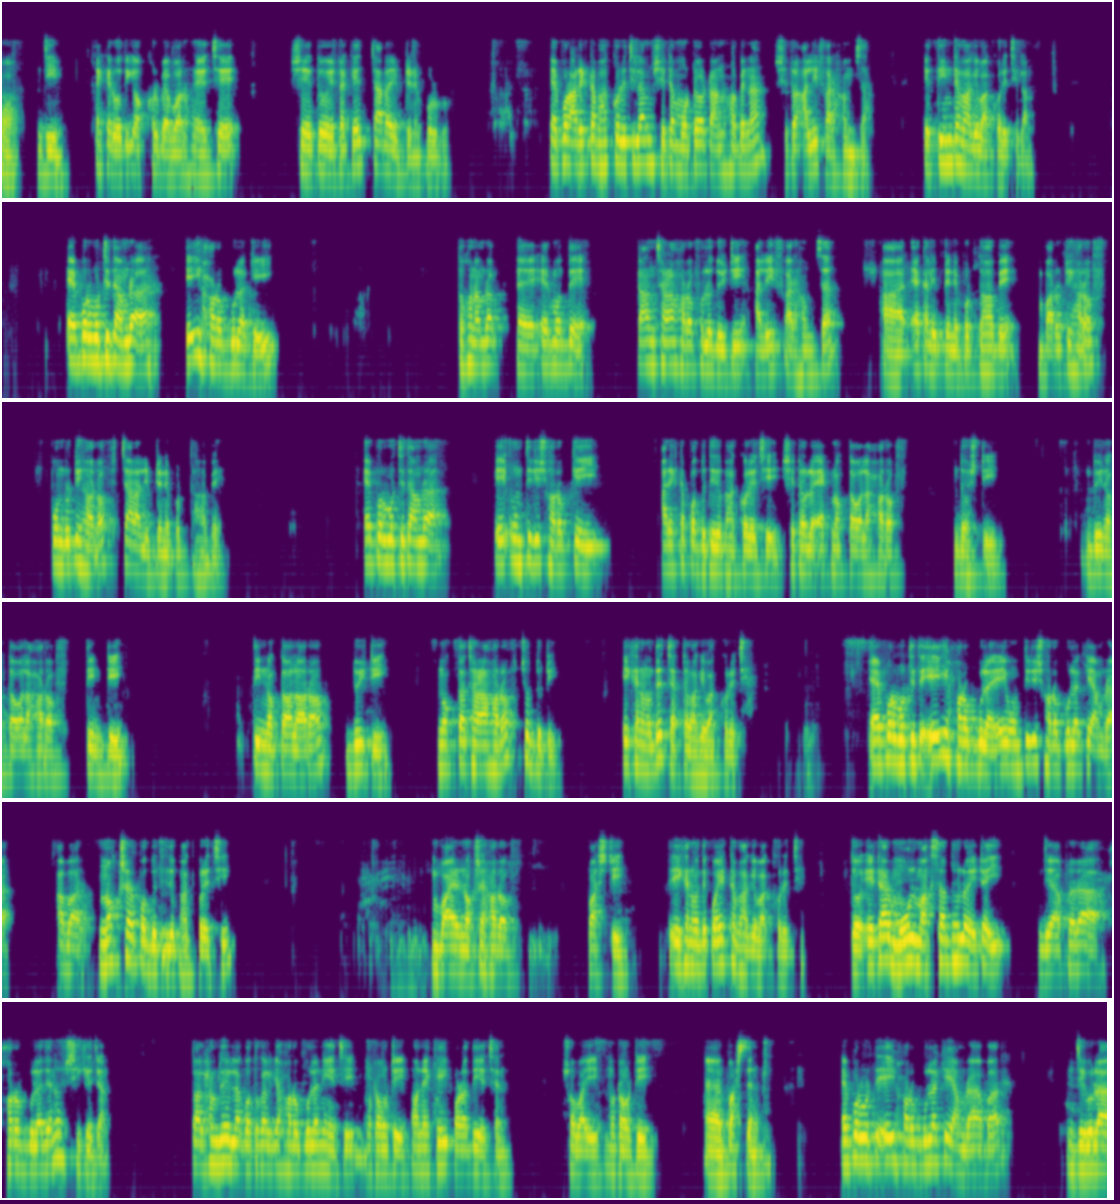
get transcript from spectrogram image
জিম। একের অধিক অক্ষর ব্যবহার হয়েছে, সেহেতু এটাকে চার আলিপ টেনে পড়ব। এরপর আরেকটা ভাগ করেছিলাম, সেটা মোটেও টান হবে না, সেটা আলিফ আর হামজা। এই তিনটা ভাগে ভাগ করেছিলাম। এর পরবর্তীতে আমরা এই হরফগুলাকেই তখন আমরা এর মধ্যে টান ছাড়া হরফ হলো দুইটি, আলিফ আর হামজা। আর এক আলিফ টেনে পড়তে হবে বারোটি হরফ, পনেরোটি হরফ, চার আলিফ টেনে পড়তে হবে। এর পরবর্তীতে আমরা এই উনত্রিশ হরফকেই আরেকটা পদ্ধতিতে ভাগ করেছি, সেটা হলো এক নক্তাওয়ালা হরফ দশটি, দুই নক্তাওয়ালা হরফ তিনটি। তিন নক্তাওয়ালা হরফ দুইটি। নক্তা ছাড়া হরফ চোদ্দটি। এখানের মধ্যে চারটা ভাগে ভাগ করেছি। এর পরবর্তীতে এই হরফগুলা, এই উনত্রিশ হরফগুলাকে আমরা আবার নকশার পদ্ধতিতে ভাগ করেছি। বায়ের নকশা হরফ পাঁচটি। তো এখানের মধ্যে কয়েকটা ভাগে ভাগ করেছি। তো এটার মূল মাকসাদ হলো এটাই যে আপনারা হরফগুলা যেন শিখে যান। তো আলহামদুলিল্লাহ গতকালকে হরফগুলা নিয়েছি। মোটামুটি অনেকেই পড়া দিয়েছেন। সবাই মোটামুটি পারছেন। এর পরবর্তী এই হরফগুলাকে আমরা আবার যেগুলা,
